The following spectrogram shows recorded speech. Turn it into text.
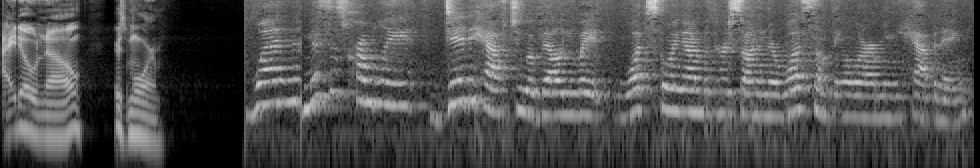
I don't know. There's more. When Mrs. Crumbley did have to evaluate what's going on with her son and there was something alarming happening,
